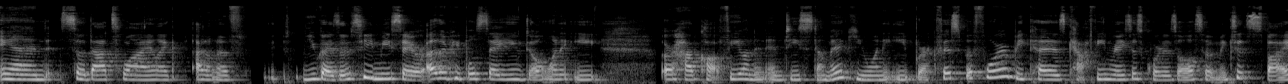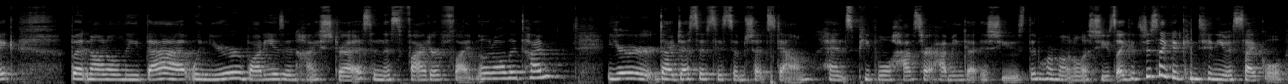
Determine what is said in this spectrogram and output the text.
and so that's why, like, I don't know if you guys have seen me say or other people say you don't want to eat or have coffee on an empty stomach. You want to eat breakfast before because caffeine raises cortisol, so it makes it spike. But not only that, when your body is in high stress in this fight or flight mode all the time, your digestive system shuts down. Hence, people have start having gut issues, then hormonal issues. Like it's just like a continuous cycle.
